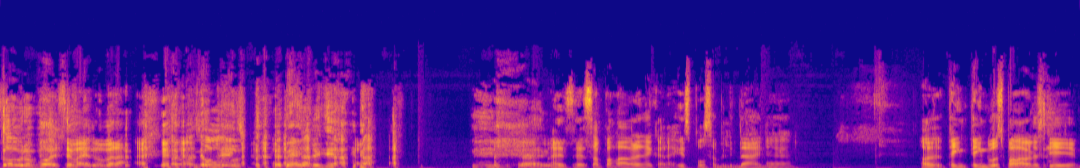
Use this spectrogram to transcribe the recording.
Dobra, pode. Você vai dobrar. Vai fazer o bet aqui. Mas essa palavra, né, cara? Responsabilidade. É. Ó, tem, tem duas palavras que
